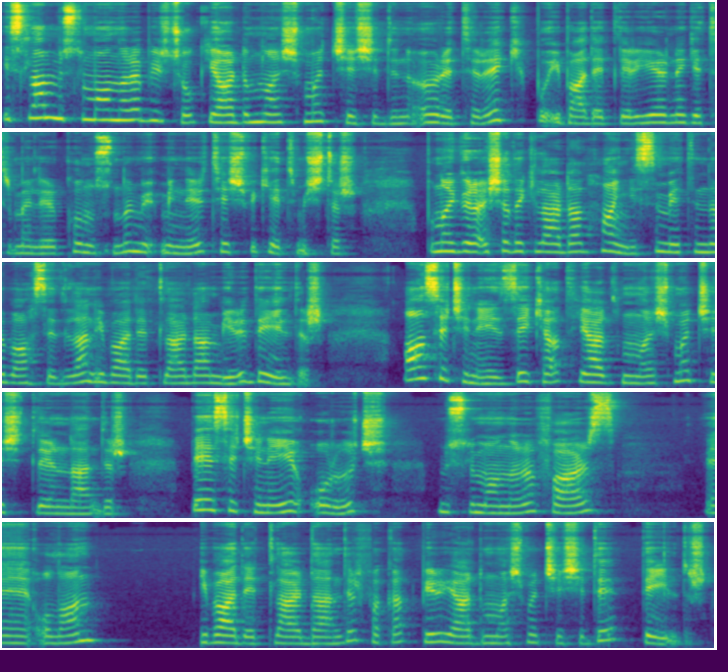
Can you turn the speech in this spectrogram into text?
İslam Müslümanlara birçok yardımlaşma çeşidini öğreterek bu ibadetleri yerine getirmeleri konusunda müminleri teşvik etmiştir. Buna göre aşağıdakilerden hangisi metinde bahsedilen ibadetlerden biri değildir? A seçeneği zekat yardımlaşma çeşitlerindendir. B seçeneği oruç Müslümanlara farz e, olan ibadetlerdendir fakat bir yardımlaşma çeşidi değildir.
